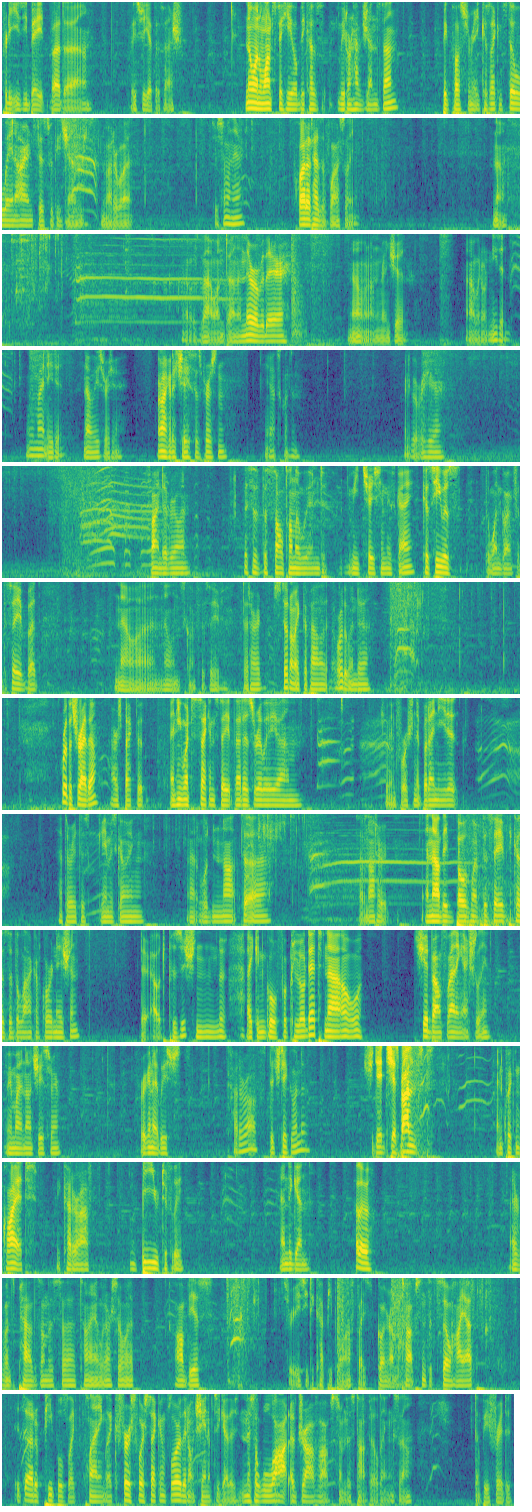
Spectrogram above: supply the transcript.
Pretty easy bait, but uh, at least we get this Ash. No one wants to heal because we don't have gens done. Big plus for me because I can still lay an Iron Fist with these gens no matter what. Is there someone there? Claudette has a flashlight. No. That was that one done. And they're over there. No, we're not in range. Oh, we don't need it. We might need it. No, he's right here. We're not going to chase this person. Yeah, it's Quentin. We're going to go over here. Find everyone. This is the salt on the wound, me chasing this guy. Because he was the one going for the save, but now uh, no one's going for the save. Dead hard. Still don't make the pallet or the window. Worth a try, though. I respect it. And he went to second state. That is really um, really unfortunate, but I need it. At the rate this game is going, that would not, uh, that would not hurt. And now they both went for the save because of the lack of coordination. They're out positioned. I can go for Claudette now. She had balanced landing, actually. We might not chase her. We're gonna at least cut her off. Did she take the window? She did. She has bounced. And quick and quiet. We cut her off beautifully. And again. Hello. Everyone's paths on this uh, tile are so uh, obvious. It's very easy to cut people off by going around the top since it's so high up. It's out of people's like planning, like first floor, second floor, they don't chain up together. And there's a lot of drop-offs from this top building, so don't be afraid to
